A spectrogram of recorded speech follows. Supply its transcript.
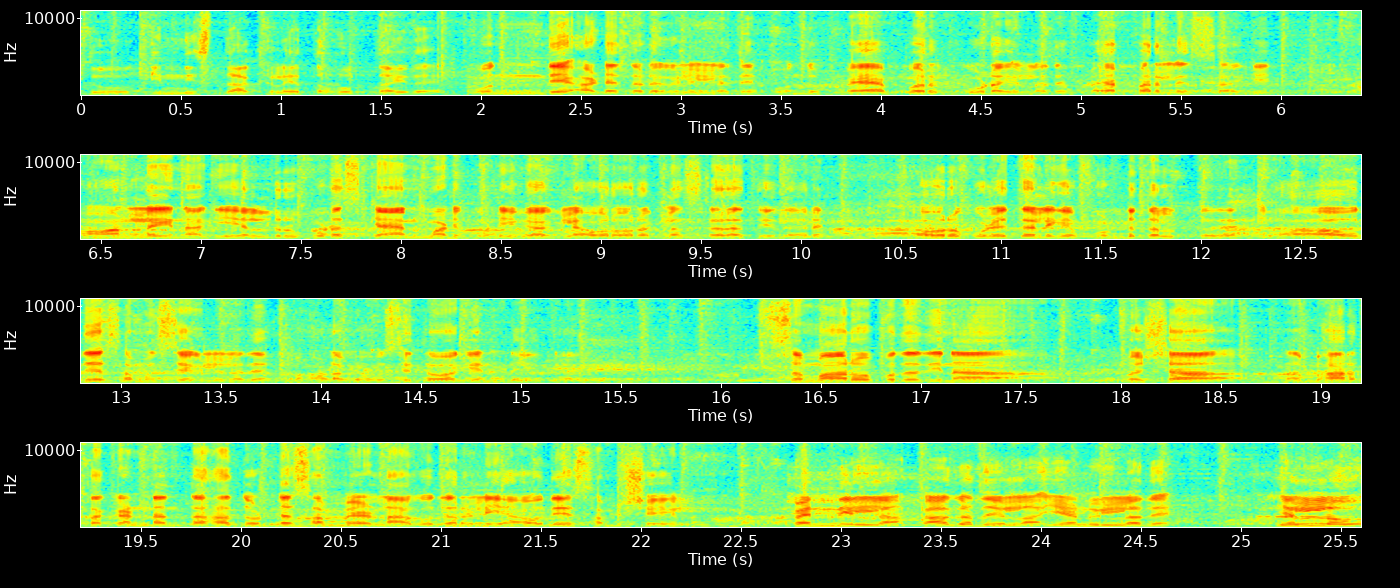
ಇದು ಗಿನ್ನಿಸ್ ದಾಖಲೆ ಅಂತ ಹೋಗ್ತಾ ಇದೆ. ಒಂದೇ ಅಡೆತಡೆಗಳಿಲ್ಲದೆ ಒಂದು ಪೇಪರ್ ಕೂಡ ಇಲ್ಲದೆ ಪೇಪರ್ಲೆಸ್ ಆಗಿ ಆನ್ಲೈನ್ ಆಗಿ ಎಲ್ಲರೂ ಕೂಡ ಸ್ಕ್ಯಾನ್ ಮಾಡಿಕೊಂಡು ಈಗಾಗಲೇ ಅವರವರ ಕ್ಲಸ್ಟರ್ ಹತ್ತಿದ್ದಾರೆ ಅವರ ಕುಳಿತಲ್ಲಿಗೆ ಫುಡ್ ತಲುಪ್ತದೆ. ಯಾವುದೇ ಸಮಸ್ಯೆಗಳಿಲ್ಲದೆ ಬಹಳ ವ್ಯವಸ್ಥಿತವಾಗಿ ನಡೆಯುತ್ತಾ ಇದೆ. ಸಮಾರೋಪದ ದಿನ ಬಹುಶಃ ಭಾರತ ಕಂಡಂತಹ ದೊಡ್ಡ ಸಮ್ಮೇಳನ ಆಗುವುದರಲ್ಲಿ ಯಾವುದೇ ಸಂಶಯ ಇಲ್ಲ. ಪೆನ್ ಇಲ್ಲ ಕಾಗದ ಇಲ್ಲ ಏನು ಇಲ್ಲದೆ ಎಲ್ಲವೂ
